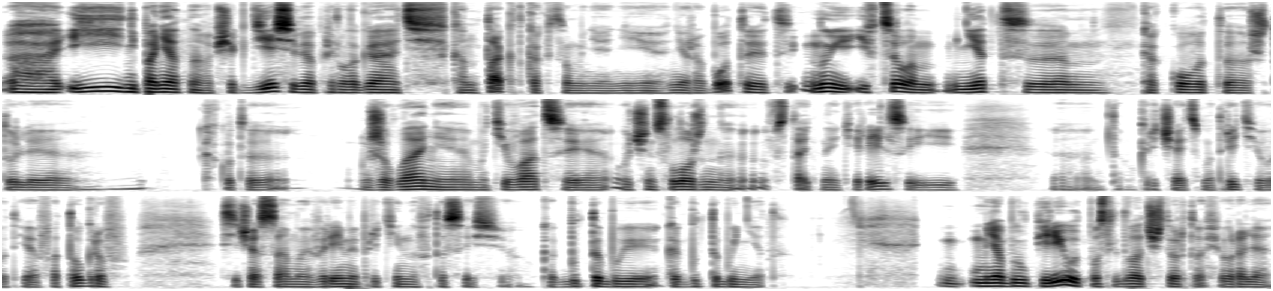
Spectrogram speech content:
А, и непонятно вообще, где себя предлагать, контакт как-то у меня не, не работает. Ну и, и в целом нет эм, какого-то, что ли, какого-то желания, мотивации. Очень сложно встать на эти рельсы и там, кричать, смотрите, вот я фотограф, сейчас самое время прийти на фотосессию. Как будто бы, как будто бы нет. У меня был период после 24 февраля,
